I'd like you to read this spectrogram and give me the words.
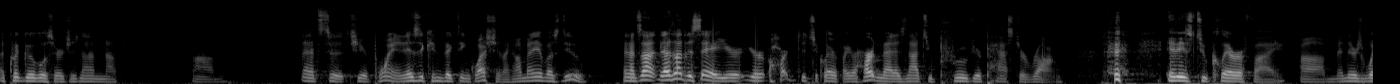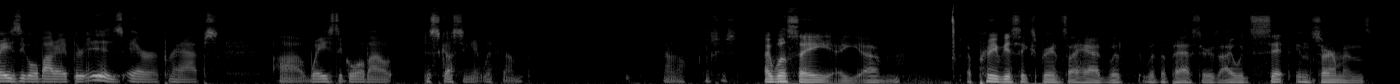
A quick Google search is not enough. Um, that's to, to your point. It is a convicting question. Like how many of us do? And that's not that's not to say your your heart just to clarify. Your heart in that is not to prove your pastor wrong. it is to clarify. Um, and there's ways to go about it if there is error, perhaps. Uh, ways to go about discussing it with them. I don't know. That's just I will say a, um, a previous experience I had with with the pastors. I would sit in sermons,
